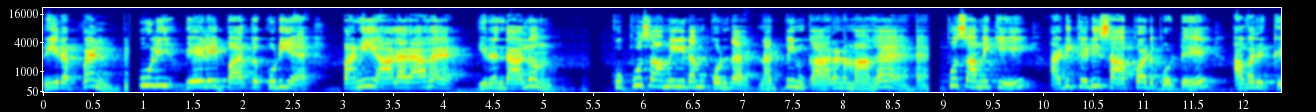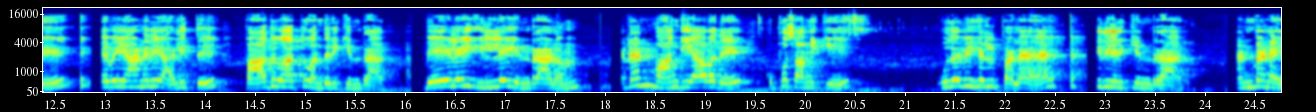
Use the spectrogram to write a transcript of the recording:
வீரப்பன் கூலி வேலை பார்க்கக்கூடிய பணியாளராக இருந்தாலும் குப்புசாமியிடம் கொண்ட நட்பின் காரணமாக குப்புசாமிக்கு அடிக்கடி சாப்பாடு போட்டு அவருக்கு தேவையானதை அளித்து பாதுகாத்து வந்திருக்கின்றார். வேலை இல்லை என்றாலும் கடன் வாங்கியாவது குப்புசாமிக்கு உதவிகள் பல செய்திருக்கின்றார். நண்பனை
